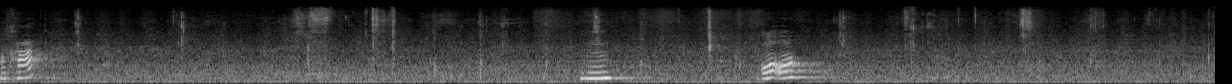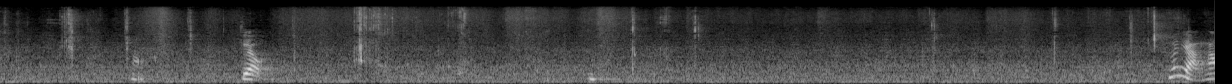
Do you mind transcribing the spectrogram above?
นะคะอืมโอ้โอ้ เกี่ยว ไม่อยากน้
